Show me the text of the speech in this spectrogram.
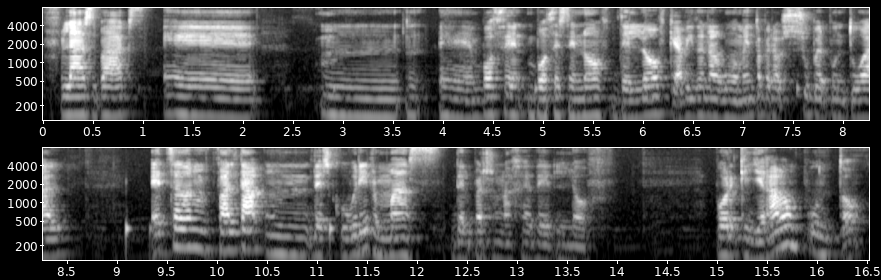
flashbacks, eh, mm, eh, voces, en off de Love que ha habido en algún momento, pero súper puntual. He echado en falta descubrir más del personaje de Love. Porque llegaba un punto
